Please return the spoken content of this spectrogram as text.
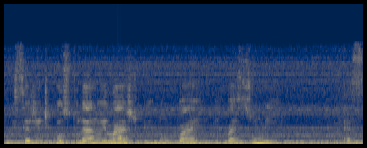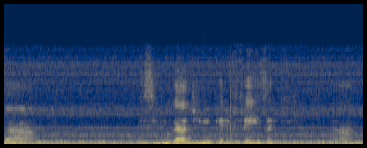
Porque se a gente costurar no elástico, ele não vai, ele vai sumir essa, esse lugadinho que ele fez aqui, tá?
